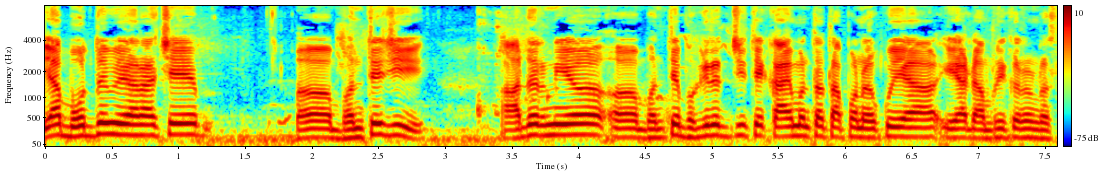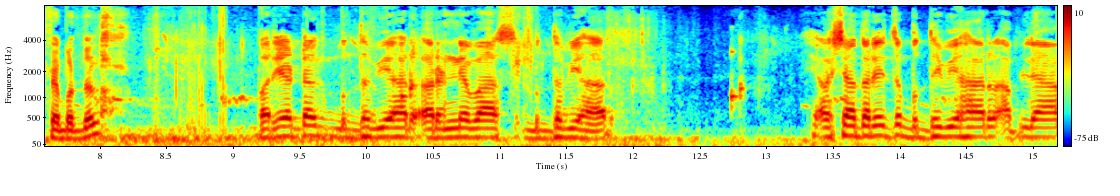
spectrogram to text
या बौद्ध विहाराचे भंतेजी आदरणीय भंते भगीरथजी ते काय म्हणतात आपण ऐकूया या डांबरीकरण रस्त्याबद्दल? पर्यटक बुद्धविहार अरण्यवास बुद्धविहार हे अशा तऱ्हेचं बुद्धविहार आपल्या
